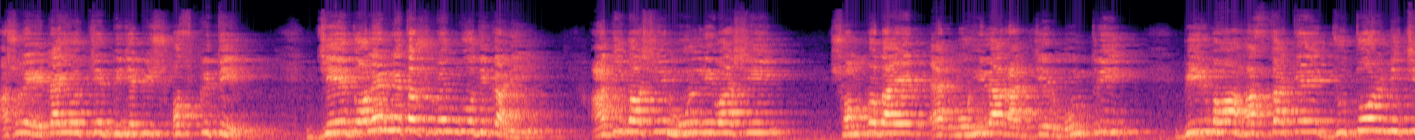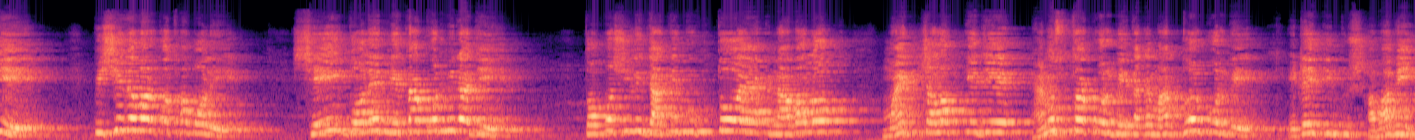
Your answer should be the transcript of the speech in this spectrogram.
আসলে এটাই হচ্ছে বিজেপির সংস্কৃতি। যে দলের নেতা শুভেন্দু অধিকারী আদিবাসী, মূল নিবাসী সম্প্রদায়ের এক মহিলা রাজ্যের মন্ত্রী বীরবাহা হাসদাকে জুতোর নিচে পিষে দেওয়ার কথা বলে, সেই দলের নেতাকর্মীরা যে তপশিলি জাতিভুক্ত এক নাবালক মাইক চালককে যে হেনস্থা করবে, তাকে মারধর করবে, এটাই কিন্তু স্বাভাবিক।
